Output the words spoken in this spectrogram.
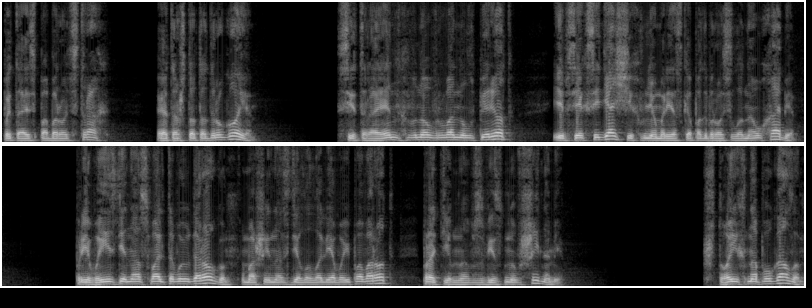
пытаясь побороть страх. «Это что-то другое. Ситроен вновь рванул вперед, и всех сидящих в нем резко подбросило на ухабе. При выезде на асфальтовую дорогу машина сделала левый поворот, противно взвизгнув шинами. «Что их напугало?»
